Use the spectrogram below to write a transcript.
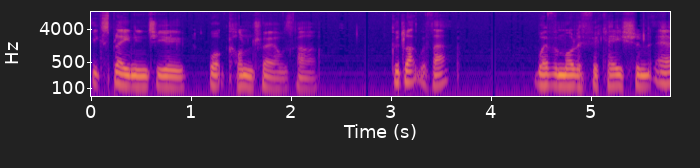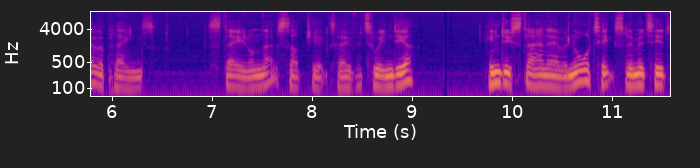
explaining to you what contrails are. Good luck with that. Weather modification aeroplanes. Staying on that subject over to India. Hindustan Aeronautics Limited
